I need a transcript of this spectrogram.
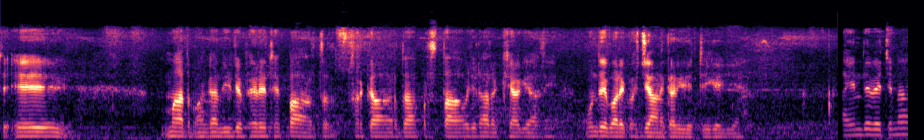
ਤੇ ਇਹ ਮਹਾਤਮਾ ਗਾਂਧੀ ਦੇ ਫਿਰ ਇੱਥੇ ਭਾਰਤ ਸਰਕਾਰ ਦਾ ਪ੍ਰਸਤਾਵ ਜਿਹੜਾ ਰੱਖਿਆ ਗਿਆ ਸੀ, ਉਹਦੇ ਬਾਰੇ ਕੁਝ ਜਾਣਕਾਰੀ ਦਿੱਤੀ ਗਈ ਹੈ। ਲਾਈਨ ਦੇ ਵਿੱਚ ਨਾ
